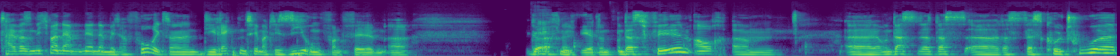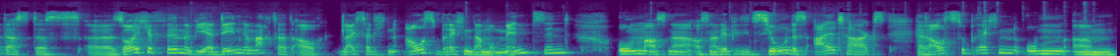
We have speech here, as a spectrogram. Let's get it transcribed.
teilweise nicht mal mehr in der Metaphorik, sondern direkten Thematisierung von Film äh, geöffnet wird. Und, und das Film auch ähm, äh, und dass das, das, äh, das, Kultur, dass das äh, solche Filme, wie er den gemacht hat, auch gleichzeitig ein ausbrechender Moment sind, um aus einer, aus einer Repetition des Alltags herauszubrechen, um ähm,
